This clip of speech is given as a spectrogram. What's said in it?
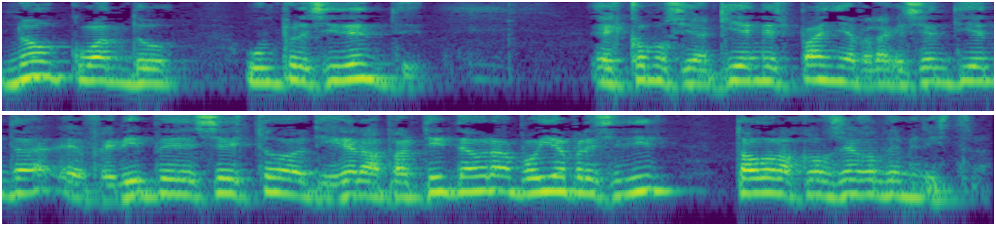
No cuando un presidente es como si aquí en España, para que se entienda, eh, Felipe VI dijera, a partir de ahora voy a presidir todos los consejos de ministros.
